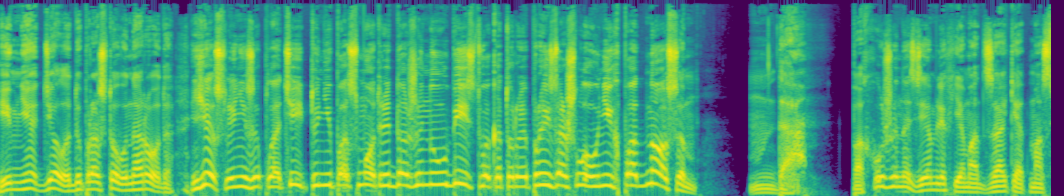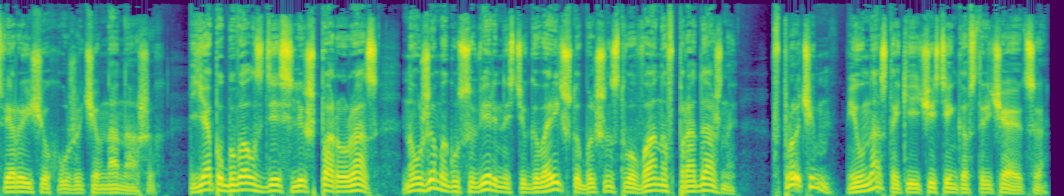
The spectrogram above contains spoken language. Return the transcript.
Им нет дела до простого народа. Если не заплатить, то не посмотрят даже на убийство, которое произошло у них под носом». «Да, Похоже, на землях Ямадзаки атмосфера еще хуже, чем на наших. Я побывал здесь лишь пару раз, но уже могу с уверенностью говорить, что большинство ванов продажны. Впрочем, и у нас такие частенько встречаются.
